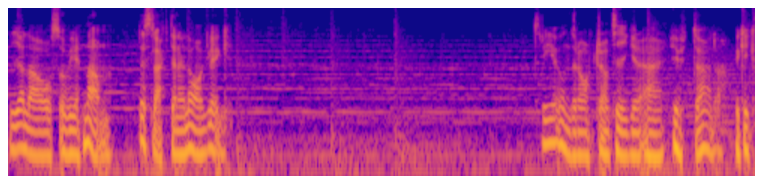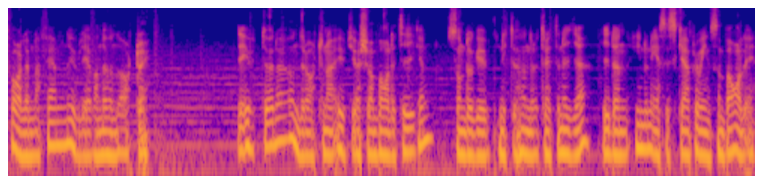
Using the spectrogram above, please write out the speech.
via Laos och Vietnam där slakten är laglig. Tre underarter av tiger är utdöda, vilket kvarlämnar fem nulevande underarter. De utdöda underarterna utgörs av Balitigern, som dog ut 1939 i den indonesiska provinsen Bali.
